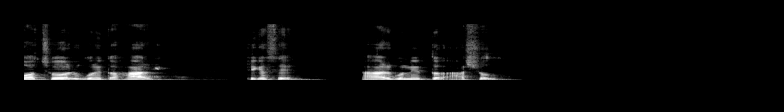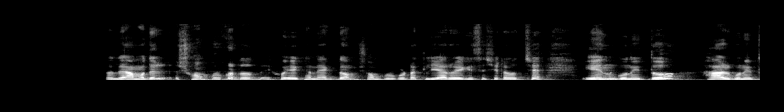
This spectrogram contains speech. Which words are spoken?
বছর গণিত হার। ঠিক আছে? হার গণিত আসল। তাহলে আমাদের সম্পর্কটা দেখো এখানে একদম সম্পর্কটা ক্লিয়ার হয়ে গেছে সেটা হচ্ছে এন গণিত হার গণিত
